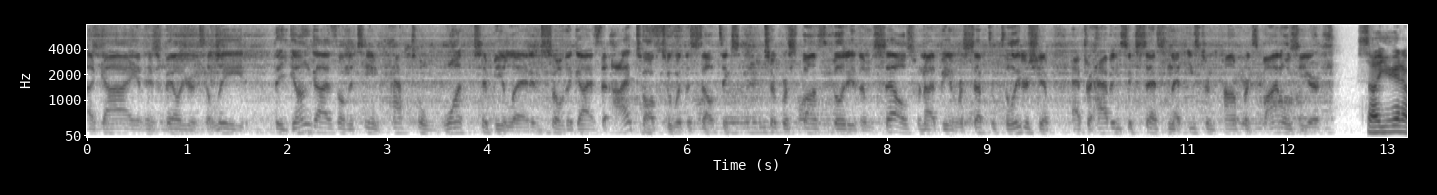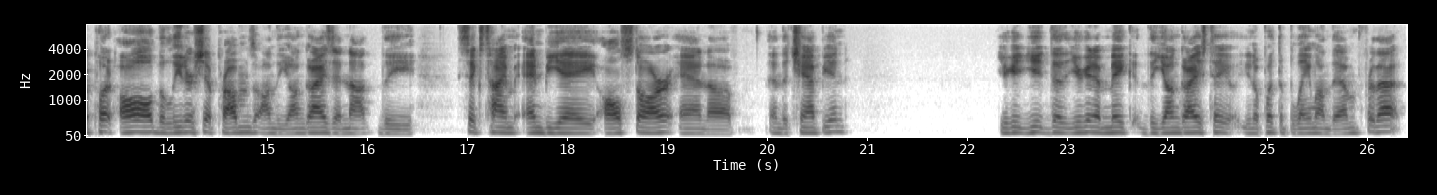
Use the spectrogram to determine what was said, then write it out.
A guy and his failure to lead. The young guys on the team have to want to be led. And so the guys that I talked to with the Celtics took responsibility themselves for not being receptive to leadership after having success in that Eastern Conference Finals year. So you're going to put all the leadership problems on the young guys and not the six-time NBA All-Star and uh and the champion. You're you, the, you're gonna make the young guys take you know put the blame on them for that.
